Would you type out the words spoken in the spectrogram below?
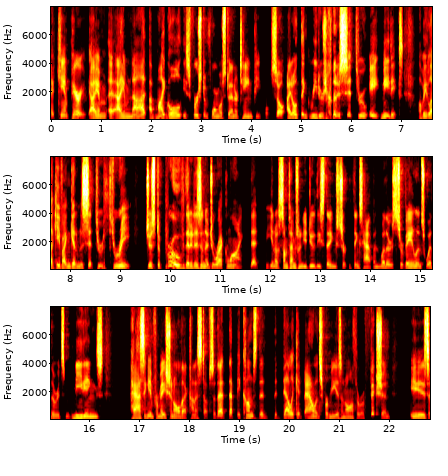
at Camp Peary. I am, I am not. Uh, my goal is first and foremost to entertain people. So I don't think readers are going to sit through eight meetings. I'll be lucky if I can get them to sit through three just to prove that it isn't a direct line. That you know, sometimes when you do these things, certain things happen. Whether it's surveillance, whether it's meetings, passing information, all that kind of stuff. So that that becomes the the delicate balance for me as an author of fiction is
